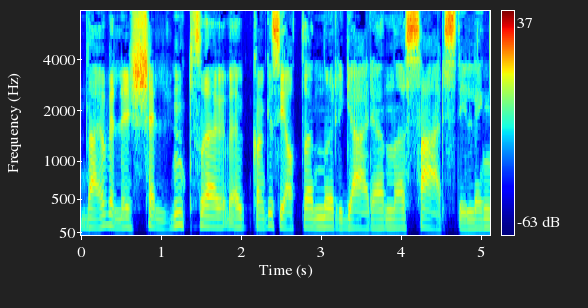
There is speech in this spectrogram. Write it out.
det er, jo veldig sjeldent, så jeg, jeg kan ikke si at Norge er en særstilling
